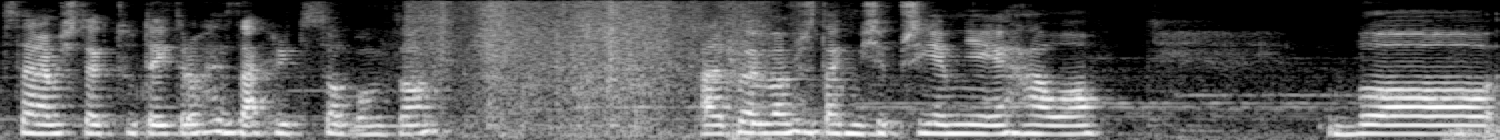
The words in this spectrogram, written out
staram się tak tutaj trochę zakryć sobą to. Ale powiem Wam, że tak mi się przyjemnie jechało bo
